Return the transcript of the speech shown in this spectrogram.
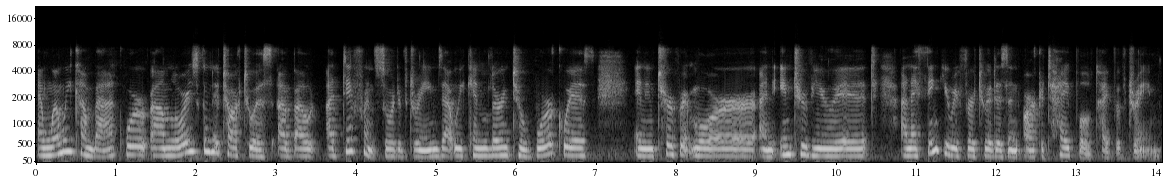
and when we come back, we're um, Laurie's going to talk to us about a different sort of dream that we can learn to work with and interpret more and interview it. And I think you refer to it as an archetypal type of dream.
